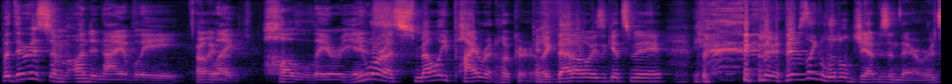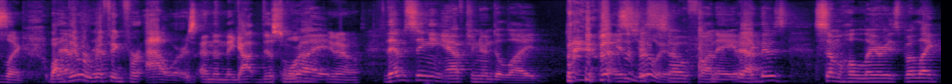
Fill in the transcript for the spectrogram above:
but there is some undeniably Oh, yeah. like hilarious. You are a smelly pirate hooker. Like that always gets me. there, there's like little gems in there where it's like, wow, Them- they were them- riffing for hours, and then they got this one. right. You know, them singing "Afternoon Delight." that's it's just brilliant. so funny. Yeah. Like there's some hilarious, but like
